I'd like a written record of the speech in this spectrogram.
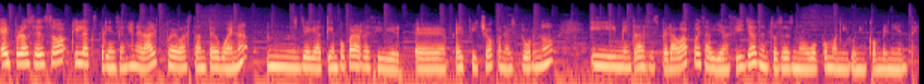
El proceso y la experiencia en general fue bastante buena. Mm, llegué a tiempo para recibir eh, el ficho con el turno y mientras esperaba pues había sillas, entonces no hubo como ningún inconveniente.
